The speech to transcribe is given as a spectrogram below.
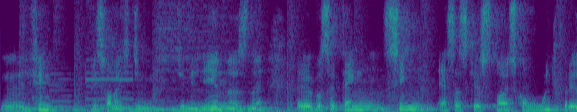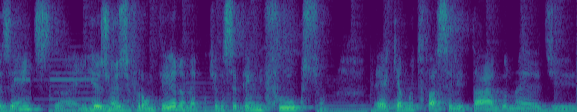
é, enfim, principalmente de, de meninas, né? É, você tem sim essas questões como muito presentes né, em regiões de fronteira, né? Porque você tem um fluxo é, que é muito facilitado, né, de,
